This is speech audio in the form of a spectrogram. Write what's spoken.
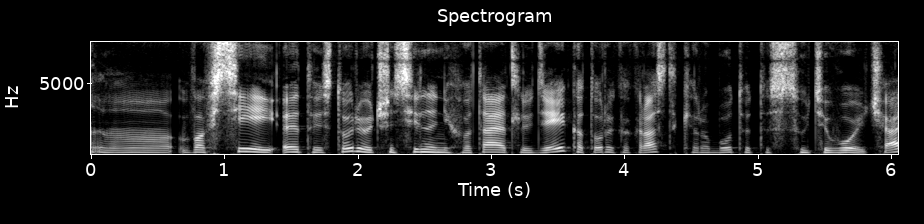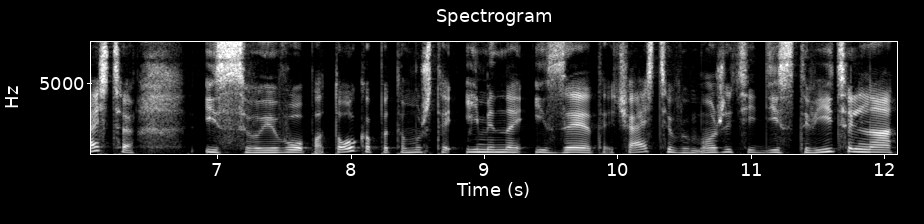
а, во всей этой истории очень сильно не хватает людей, которые как раз-таки работают из сутевой части, из своего потока, потому что именно из этой части вы можете действительно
